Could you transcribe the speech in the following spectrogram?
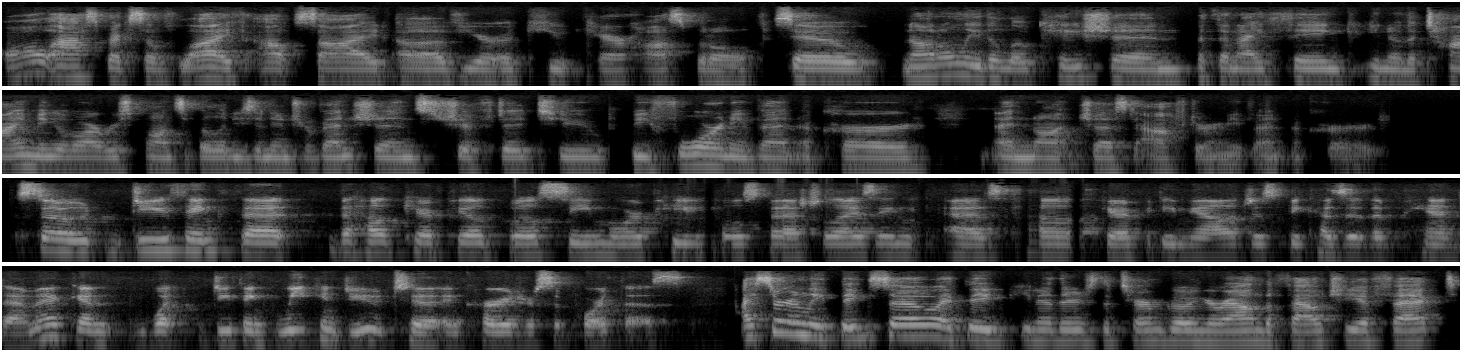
all aspects of life outside of your acute care hospital. So not only the location but then i think you know the timing of our responsibilities and interventions shifted to before an event occurred and not just after an event occurred so, do you think that the healthcare field will see more people specializing as healthcare epidemiologists because of the pandemic? And what do you think we can do to encourage or support this? I certainly think so. I think, you know, there's the term going around the Fauci effect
